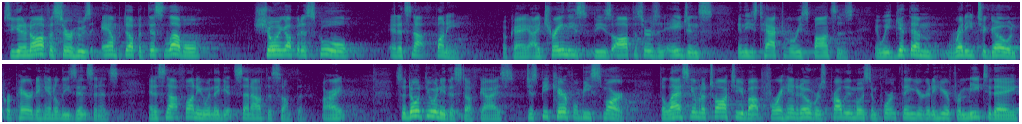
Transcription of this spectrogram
So you get an officer who's amped up at this level, showing up at a school, and it's not funny, okay? I train these, these officers and agents in these tactical responses, and we get them ready to go and prepared to handle these incidents. And it's not funny when they get sent out to something, all right? So don't do any of this stuff, guys. Just be careful, be smart. The last thing I'm going to talk to you about before I hand it over is probably the most important thing you're going to hear from me today.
